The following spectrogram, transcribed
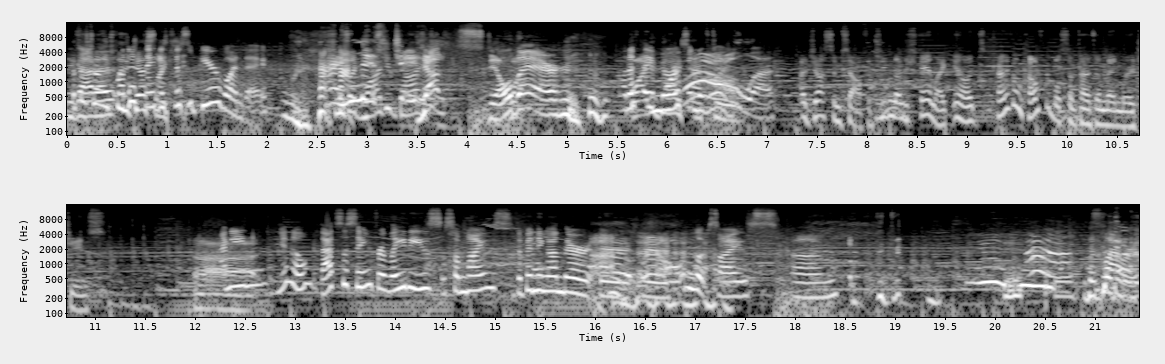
You That's what gotta. What if Just they like- just disappear one day? She's like, why'd you guys Yup. Still there. What if Why they morph into jeans? Adjust himself? But she didn't understand. Like, you know, it's kind of uncomfortable sometimes when men wear jeans. Uh, I mean, you know, that's the same for ladies sometimes, depending on their their, their lip size. Um, flowers,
